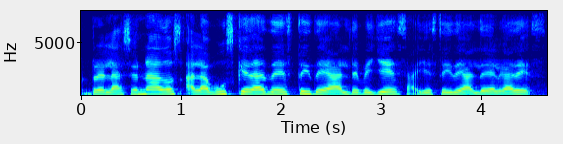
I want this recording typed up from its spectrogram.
relacionados a la búsqueda de este ideal de belleza y este ideal de delgadez.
